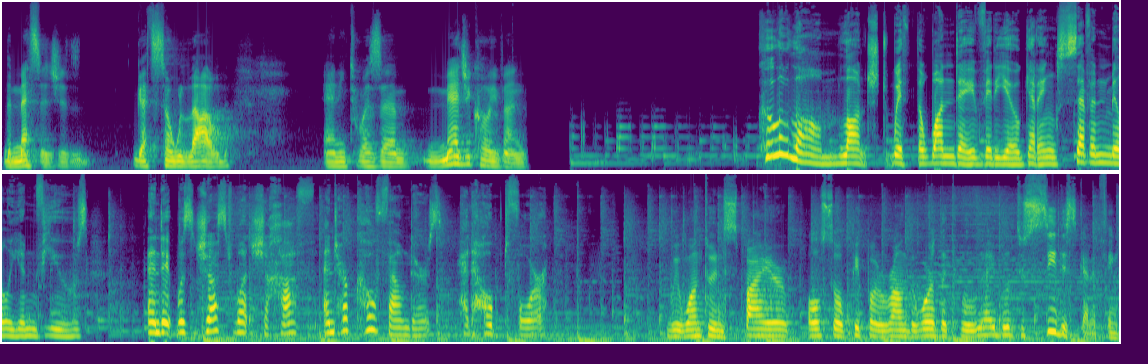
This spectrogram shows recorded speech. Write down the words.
the message gets so loud. And it was a magical event. Kululam launched with the one day video getting 7 million views. And it was just what Shahaf and her co founders had hoped for. We want to inspire also people around the world that will be able to see this kind of thing,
